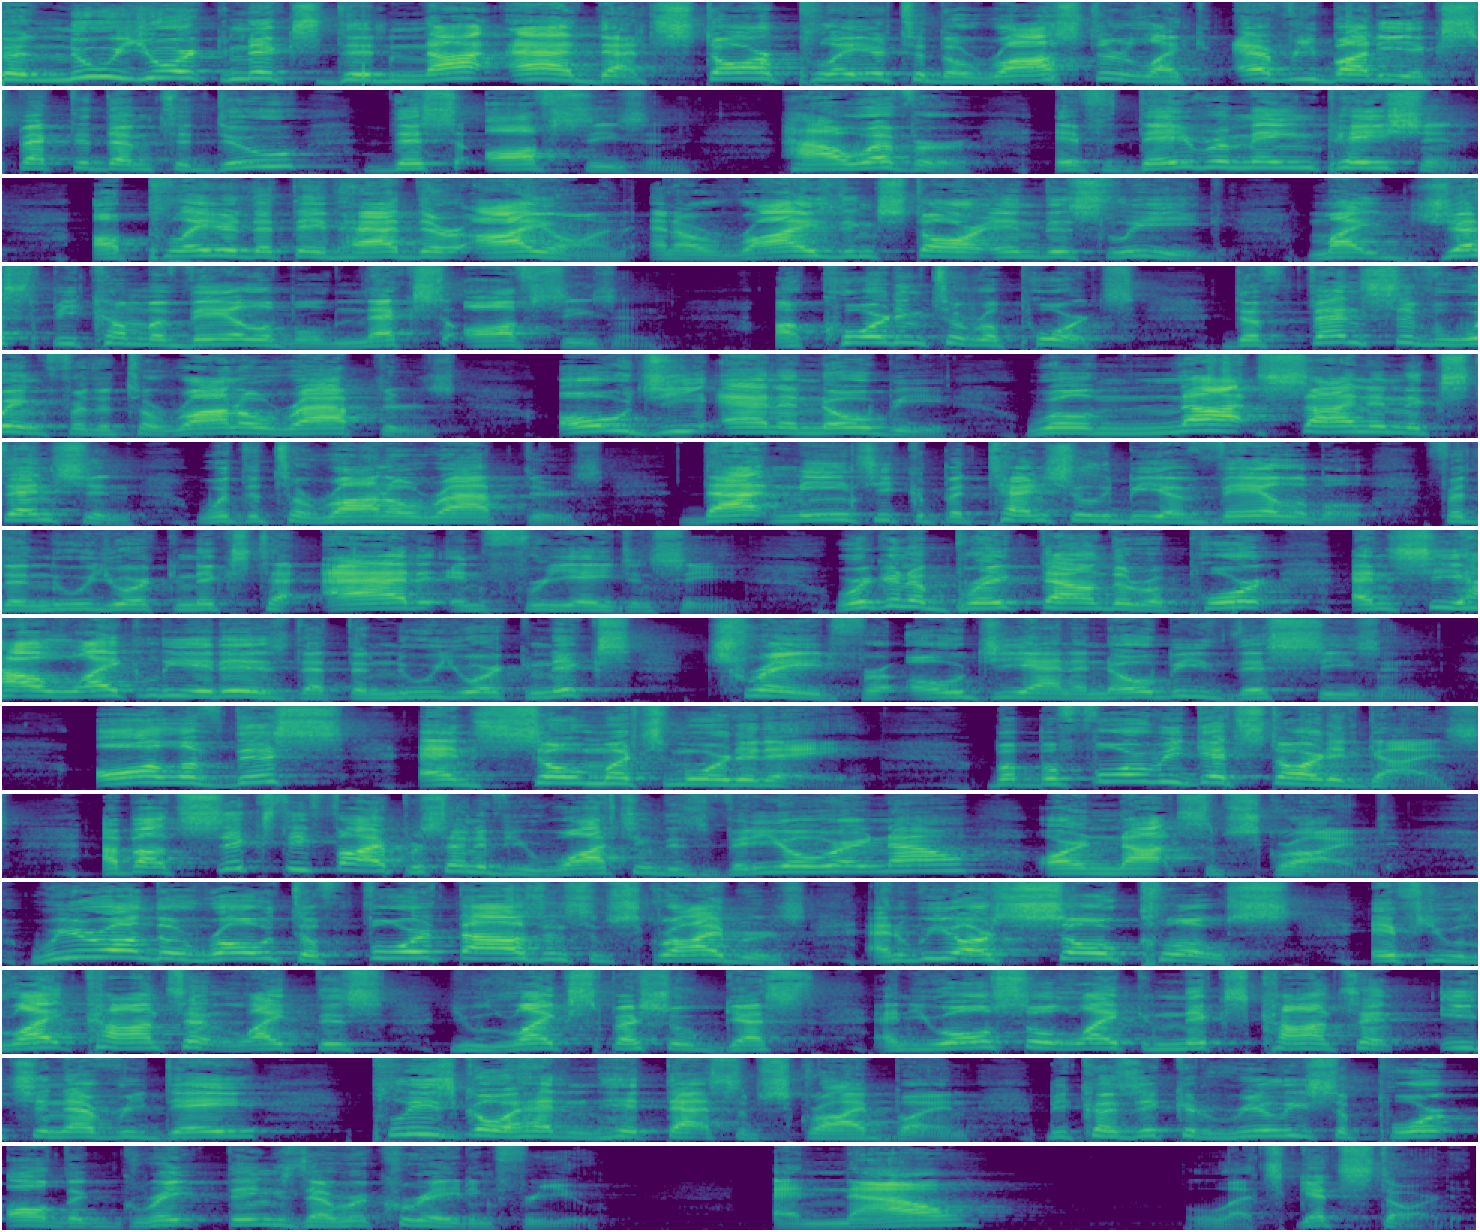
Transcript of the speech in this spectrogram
The New York Knicks did not add that star player to the roster like everybody expected them to do this offseason. However, if they remain patient, a player that they've had their eye on and a rising star in this league might just become available next offseason. According to reports, defensive wing for the Toronto Raptors, OG Anunoby, will not sign an extension with the Toronto Raptors. That means he could potentially be available for the New York Knicks to add in free agency. We're going to break down the report and see how likely it is that the New York Knicks trade for OG Anunoby this season. All of this and so much more today. But before we get started, guys, about 65% of you watching this video right now are not subscribed. We are on the road to 4,000 subscribers, and we are so close. If you like content like this, you like special guests, and you also like Knicks content each and every day, please go ahead and hit that subscribe button because it could really support all the great things that we're creating for you. And now, let's get started.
